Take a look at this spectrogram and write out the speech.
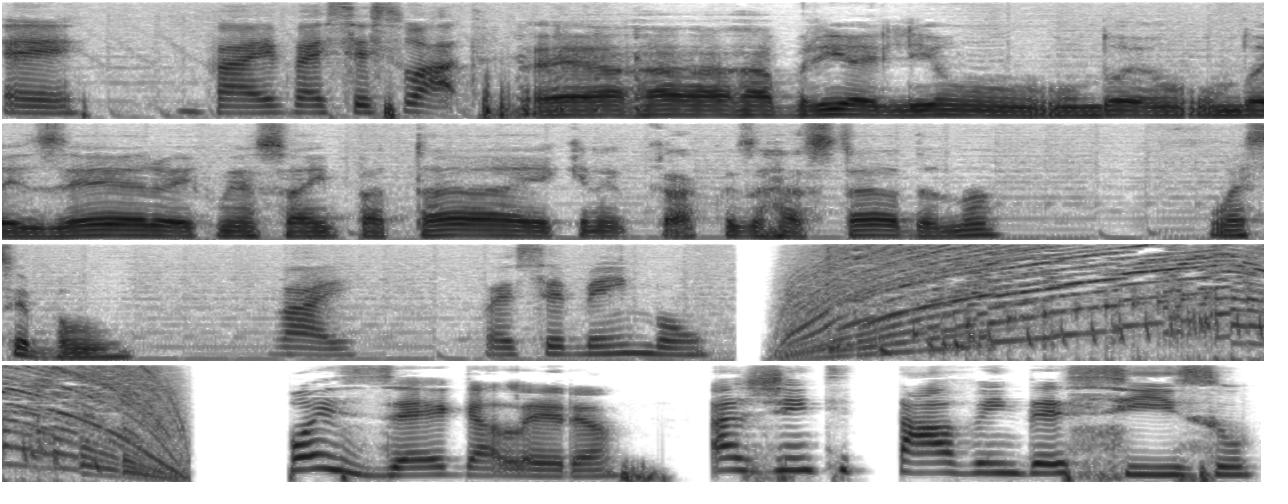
É, vai, vai ser suado. É, a, a, abrir ali um 2-0, um, um aí começar a empatar, aí aquela coisa arrastada, não? Vai ser bom. Vai. Vai ser bem bom. Pois é, galera. A gente tava indeciso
